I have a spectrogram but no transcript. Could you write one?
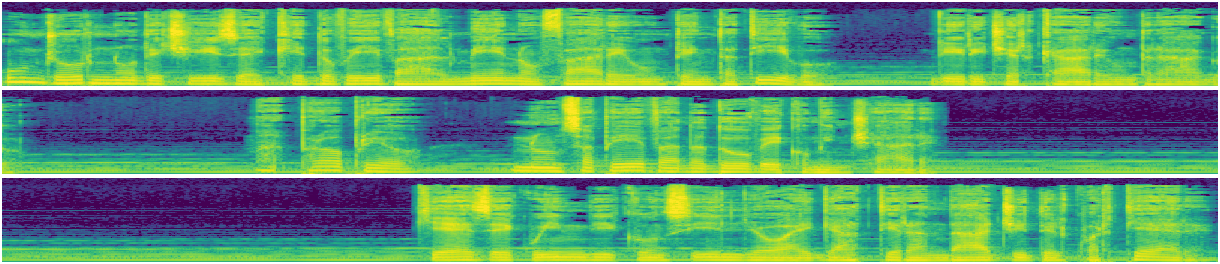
un giorno decise che doveva almeno fare un tentativo di ricercare un drago, ma proprio non sapeva da dove cominciare. Chiese quindi consiglio ai gatti randaggi del quartiere,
